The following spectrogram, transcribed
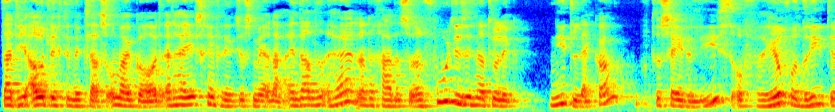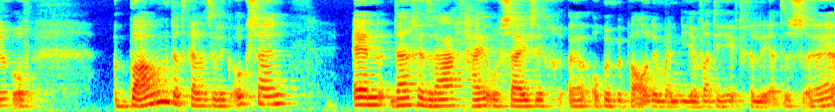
Dat hij oud ligt in de klas, oh my god, en hij heeft geen vriendjes meer. Nou, en dan, hè, dan, gaat het zo, dan voelt hij zich natuurlijk niet lekker, to say the least. Of heel verdrietig of bang, dat kan natuurlijk ook zijn. En dan gedraagt hij of zij zich uh, op een bepaalde manier wat hij heeft geleerd. Dus uh,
